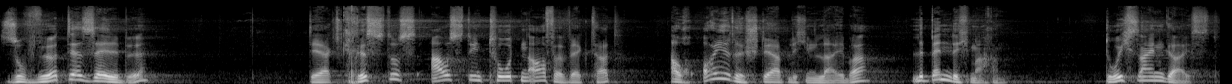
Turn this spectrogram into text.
so wird derselbe, der Christus aus den Toten auferweckt hat, auch eure sterblichen Leiber lebendig machen, durch seinen Geist,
